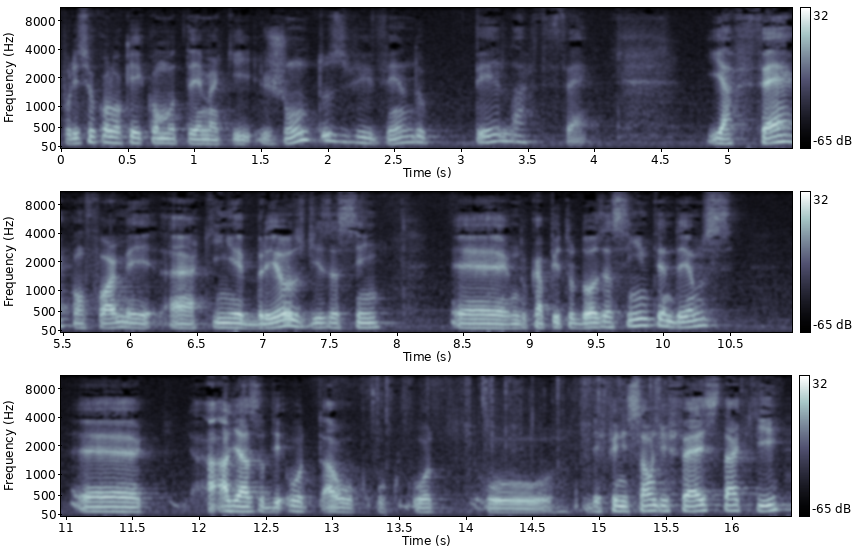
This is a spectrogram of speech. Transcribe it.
Por isso eu coloquei como tema aqui, juntos vivendo pela fé. E a fé, conforme aqui em Hebreus diz assim, é, no capítulo 12, assim entendemos, é, aliás, a definição de fé está aqui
